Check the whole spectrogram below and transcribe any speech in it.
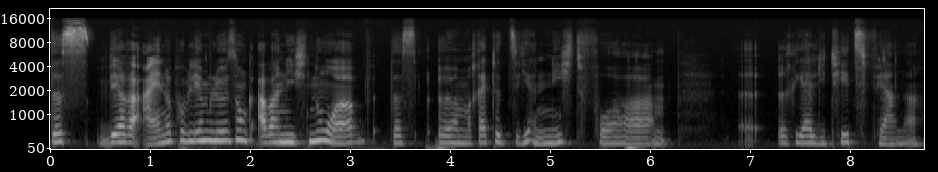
das wäre eine Problemlösung, aber nicht nur. Das ähm, rettet sie ja nicht vor äh, Realitätsferne,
